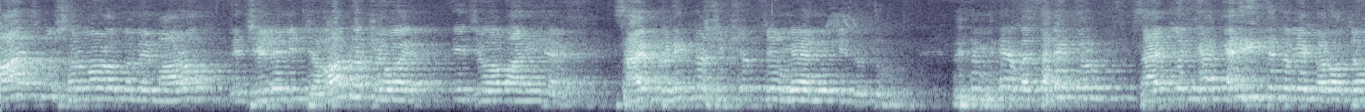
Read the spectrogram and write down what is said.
પાંચ નો સરવાળો તમે મારો. ને છેલ્લે જે જવાબ લખ્યો હોય, એ જવાબ આવી જાય. સાહેબ, ગણિતના શિક્ષક છે, મેં એને કીધું હતું મેં બતાવી દઉં સાહેબ લખ્યા કઈ રીતે તમે કરો છો?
